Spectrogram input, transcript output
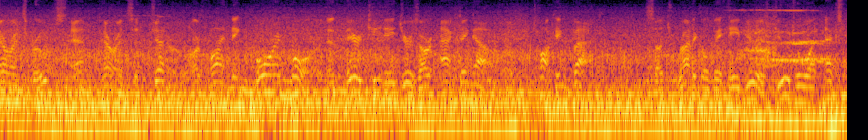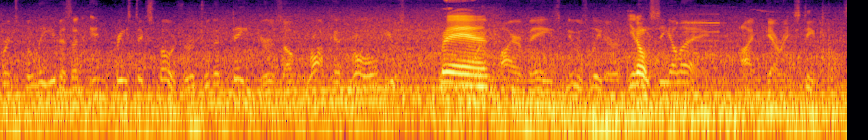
Parents groups and parents in general are finding more and more that their teenagers are acting out and talking back. Such radical behavior is due to what experts believe is an increased exposure to the dangers of rock and roll music. Man. Empire Bay's news leader, You don't- KCLA, I'm Gary Stevens.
